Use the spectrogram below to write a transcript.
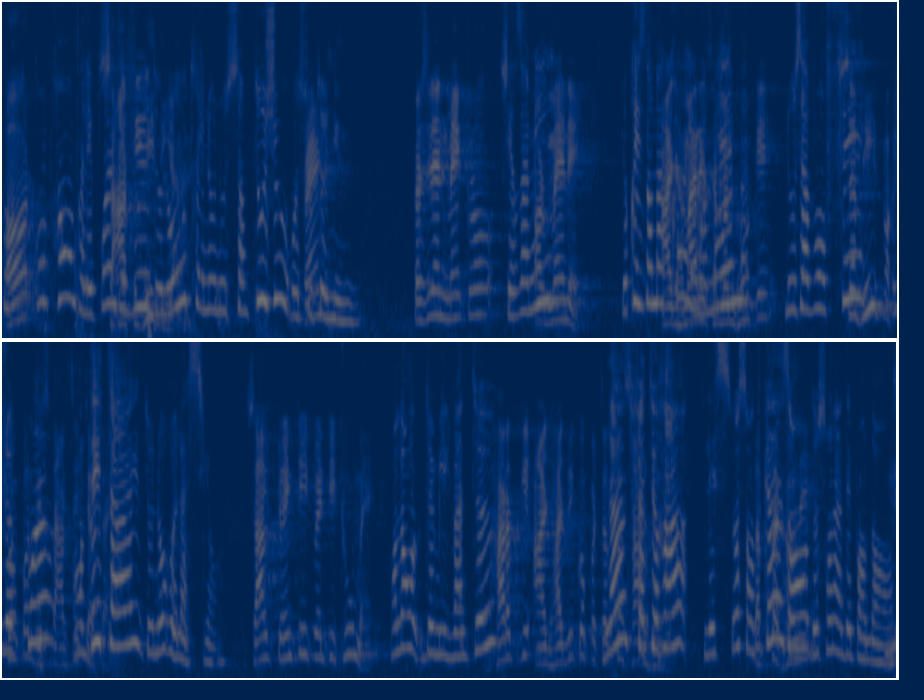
pour comprendre les points de vue de l'autre et nous nous sommes toujours soutenus. Chers amis, le président Macron et moi-même, nous avons fait le point en détail de nos relations. En l'an 2022, l'Inde fêtera les 75 ans de son indépendance.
